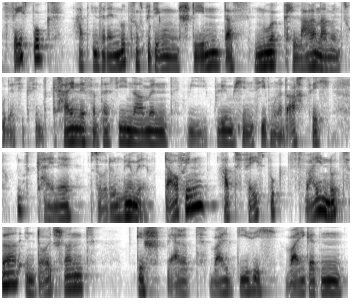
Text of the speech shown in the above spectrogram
Facebook hat in seinen Nutzungsbedingungen stehen, dass nur Klarnamen zulässig sind, keine Fantasienamen wie Blümchen 780 und keine Pseudonyme. Daraufhin hat Facebook zwei Nutzer in Deutschland gesperrt, weil die sich weigerten,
